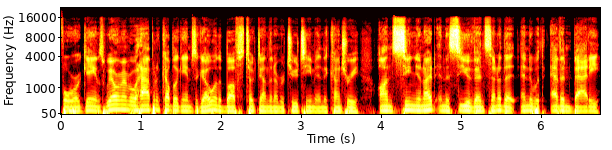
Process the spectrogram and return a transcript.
four games. We all remember what happened a couple of games ago when the Buffs took down the number two team in the country on senior night in the CU Event Center that ended with Evan Battey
